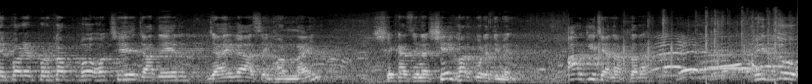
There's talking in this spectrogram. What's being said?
এরপরের প্রকল্প হচ্ছে যাদের জায়গা আছে ঘর নাই শেখ হাসিনা সেই ঘর করে দিবেন। আর কি চান আপনারা? বিদ্যুৎ,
